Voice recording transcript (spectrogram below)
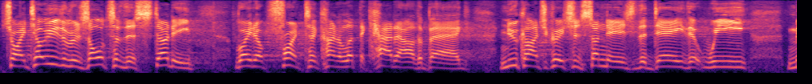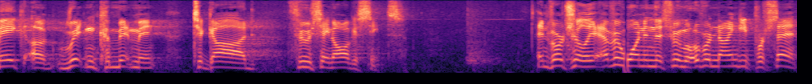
So I tell you the results of this study right up front to kind of let the cat out of the bag. New Consecration Sunday is the day that we make a written commitment to God through St. Augustine's. And virtually everyone in this room, over 90%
